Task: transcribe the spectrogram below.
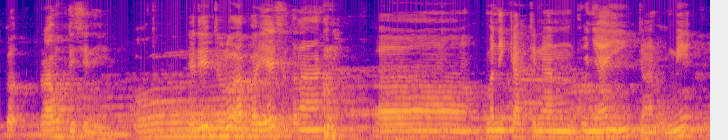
kok rawuh di sini. Oh. jadi dulu Abah Yai setelah eh, menikah dengan Bunyai dengan Umi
